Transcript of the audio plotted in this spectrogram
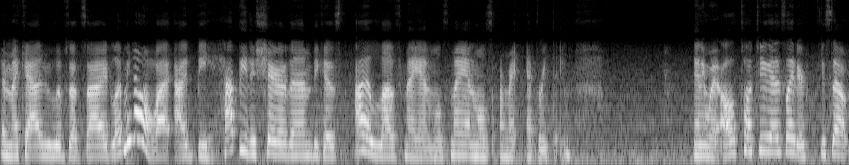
and my cat who lives outside, let me know. I, I'd be happy to share them because I love my animals. My animals are my everything. Anyway, I'll talk to you guys later. Peace out.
